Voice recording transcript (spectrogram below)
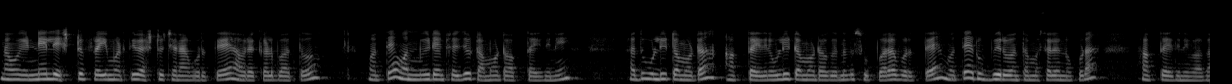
ನಾವು ಎಣ್ಣೆಯಲ್ಲಿ ಎಷ್ಟು ಫ್ರೈ ಮಾಡ್ತೀವಿ ಅಷ್ಟು ಚೆನ್ನಾಗಿ ಬರುತ್ತೆ ಅವರೆಕಾಳು ಬಾತು. ಮತ್ತು ಒಂದು ಮೀಡಿಯಮ್ ಸೈಜು ಟೊಮೊಟೊ ಹಾಕ್ತಾಯಿದ್ದೀನಿ ಅದು ಹುಳಿ ಟೊಮೊಟೊ ಹಾಕ್ತಾಯಿದ್ದೀನಿ ಹುಳಿ ಟೊಮೊಟೊ ಹಾಕೋದ್ರಿಂದ ಸೂಪರಾಗಿ ಬರುತ್ತೆ. ಮತ್ತು ರುಬ್ಬಿರುವಂಥ ಮಸಾಲೆನೂ ಕೂಡ ಹಾಕ್ತಾಯಿದ್ದೀನಿ ಇವಾಗ.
